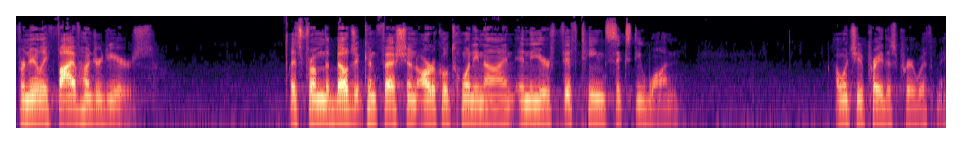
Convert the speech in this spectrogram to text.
for nearly 500 years. It's from the Belgic Confession, Article 29, in the year 1561. I want you to pray this prayer with me.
